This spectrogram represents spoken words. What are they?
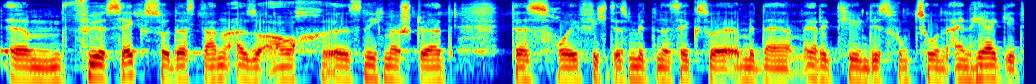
ähm, für Sex, sodass dann also auch äh, es nicht mehr stört, dass häufig das mit einer, mit einer erektilen Dysfunktion einhergeht.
